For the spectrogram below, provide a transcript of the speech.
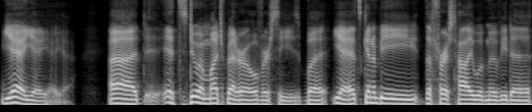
Yeah, yeah, yeah, yeah. Uh, it's doing much better overseas, but yeah, it's going to be the first Hollywood movie to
